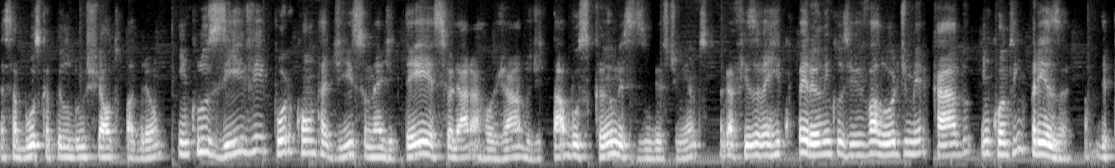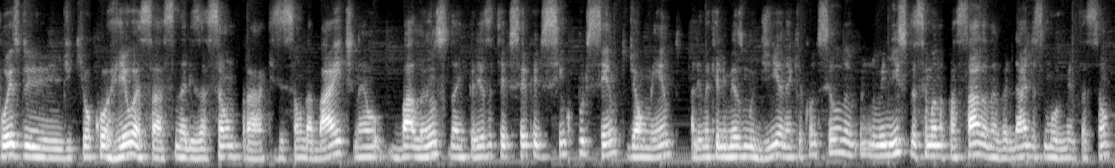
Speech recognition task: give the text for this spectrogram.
essa busca pelo luxo e alto padrão. Inclusive, por conta disso, né, de ter esse olhar arrojado, de estar tá buscando esses investimentos, a Gafisa vem recuperando, inclusive, valor de mercado enquanto empresa. Depois de, de que ocorreu essa sinalização para a aquisição da Byte, né, o balanço da empresa teve cerca de 5% de aumento lançamento, ali naquele mesmo dia, né, que aconteceu no início da semana passada, na verdade, essa movimentação,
